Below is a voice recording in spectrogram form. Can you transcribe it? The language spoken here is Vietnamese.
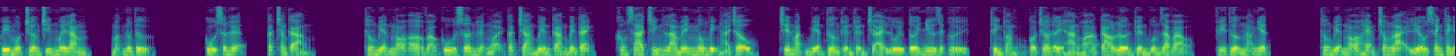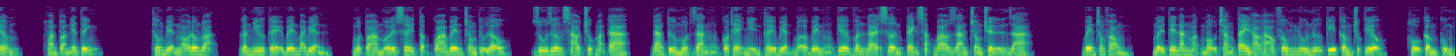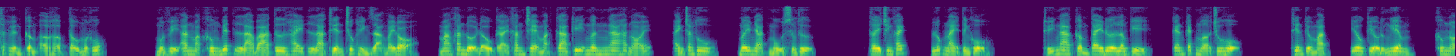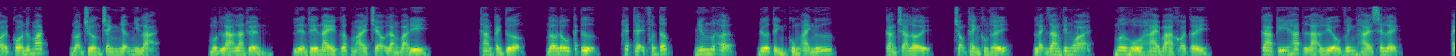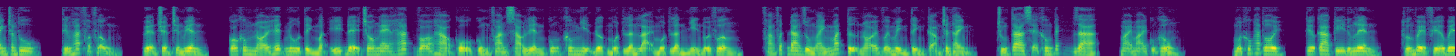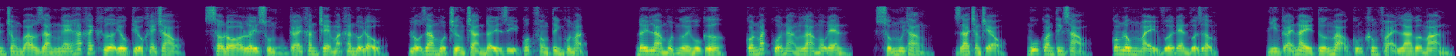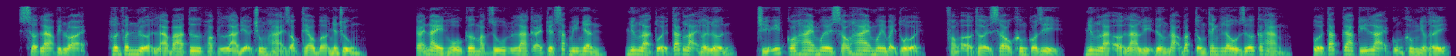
Quy một chương chín mươi lăm, Mặc Nương tử. Cù Sơn huyện, các tràng cảng. Thông biển ngõ ở vào Cù Sơn huyện ngoại các tràng bến cảng bên cạnh, không xa chính là mênh mông vịnh Hải Châu, trên mặt biển thương thuyền thuyền trải lui tới như dệt gửi, thỉnh thoảng có chở đầy hàng hóa cao lớn thuyền buồm ra vào, phi thường náo nhiệt. Thông biển ngõ hẻm trong lại liễu xanh thành ấm, hoàn toàn yên tĩnh. Thông biển ngõ đông đoạn, gần như kề bên bãi biển, một tòa mới xây tập qua bên trong tiểu lâu, Du Dương sáo trúc mạc ca, đang từ một gian có thể nhìn thấy biển bờ bên kia Vân Đài Sơn cảnh sắc bao gian trong truyền ra. Bên trong phòng, mấy tên ăn mặc màu trắng tay hào háo phông nhu nữ kỹ cầm trúc tiêu, hồ cầm cùng thất huyền cầm ở hợp tấu một khúc. Một vị ăn mặc không biết là ba tư hay là thiên trúc hình dạng váy đỏ mang khăn đội đầu cái khăn che mặt ca kỹ ngân nga hát nói ánh trăng thu mây nhạt mù sương thự. Tây trinh khách lúc này tinh khổ. Thúy nga cầm tay đưa lâm kỳ ken kết mở chu hộ. Thiên kiều mặt yêu kiều đứng nghiêm không nói có nước mắt đoạn trưởng tranh nhẫn nhìn lại. Một lá lan thuyền liền thế này gấp mái trèo lăng ba đi. Tham cảnh tượng ngờ đâu cách tự hết thảy phân tức nhưng nuốt hận đưa tình cùng ai ngữ. Càng trả lời trọng thành không thấy lạnh giang thiên ngoại mơ hồ hai ba khói cây ca kỹ hát là liễu vĩnh hái xen lệnh. Ánh trăng thu, tiếng hát phập phồng, huyện chuyển chiến miên, có không nói hết nhu tình mật ý để cho nghe hát võ hảo cổ cùng phan xảo liên cũng không nhịn được một lần lại một lần nhìn đối phương, phảng phất đang dùng ánh mắt tự nói với mình tình cảm chân thành, chúng ta sẽ không tách ra, mãi mãi cũng không. Một khúc hát thôi, kia ca kỹ đứng lên, hướng về phía bên trong bao gian nghe hát khách khứa yêu kiểu khẽ chào, sau đó lây xuống cái khăn che mặt khăn đội đầu, lộ ra một trường tràn đầy dị quốc phong tình khuôn mặt. Đây là một người hồ cơ, con mắt của nàng là màu đen, sống mũi thẳng, da trắng trẻo, ngũ quan tinh xảo, con lông mày vừa đen vừa rậm nhìn cái này tướng mạo cũng không phải là gờ mạn sợ lạ vị loại, hơn phân nửa là ba tư hoặc là địa trung hải dọc theo bờ nhân chủng. Cái này hồ cơ mặc dù là cái tuyệt sắc mỹ nhân, nhưng là tuổi tác lại hơi lớn chỉ ít có hai mươi sáu, hai mươi bảy tuổi, phóng ở thời sau không có gì, nhưng là ở la lị đương đạo bắc tống thanh lâu giữa các hàng, tuổi tác ca ký lại cũng không nhiều thấy.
